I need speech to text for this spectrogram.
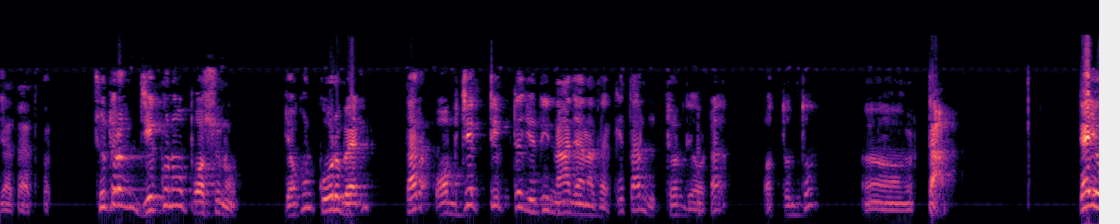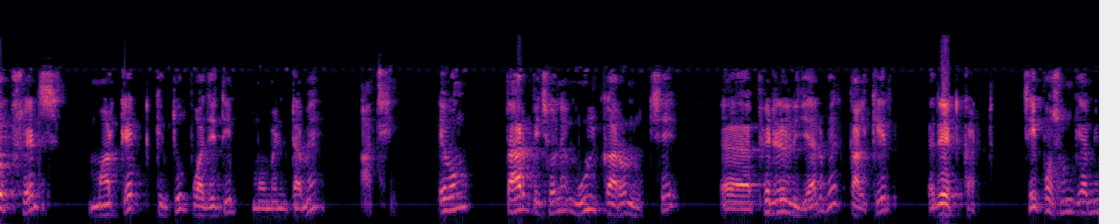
যাতায়াত করে। সুতরাং যে কোনো প্রশ্ন যখন করবেন, তার অবজেক্টিভটা যদি না জানা থাকে, তার উত্তর দেওয়াটা অত্যন্ত টাফ যাই হোক ফ্রেন্ডস মার্কেট কিন্তু পজিটিভ মোমেন্টামে আছে এবং তার পেছনে মূল কারণ হচ্ছে ফেডারেল রিজার্ভের কালকের রেট কাট সেই প্রসঙ্গে আমি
